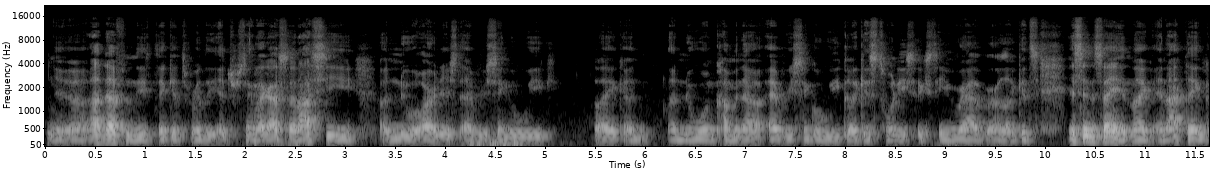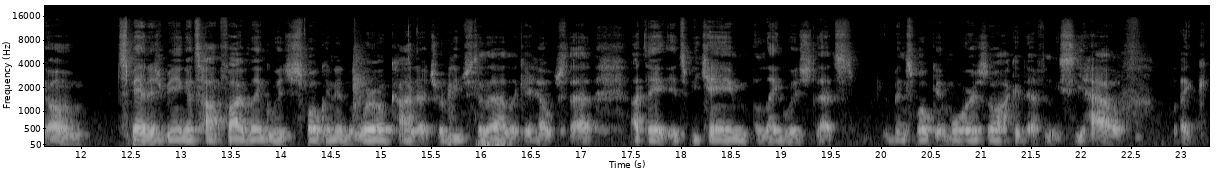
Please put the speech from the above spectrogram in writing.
Yeah, I definitely think it's really interesting. Like I said, I see a new artist every single week, like a, a new one coming out every single week. Like it's 2016 rapper. Like it's it's insane. Like and I think um Spanish being a top five language spoken in the world kind of attributes to that. Like it helps that. I think it's became a language that's been spoken more. So I could definitely see how like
